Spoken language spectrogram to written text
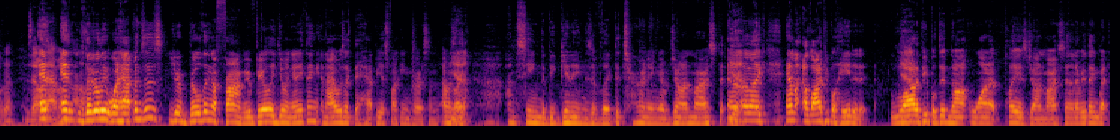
Okay, is that what And, happens? And literally, what happens is you're building a farm. You're barely doing anything, and I was like the happiest fucking person. I was Yeah. like, I'm seeing the beginnings of like the turning of John Marston. And, Yeah. uh, like, and like, a lot of people hated it. A Yeah. lot of people did not want to play as John Marston and everything. But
